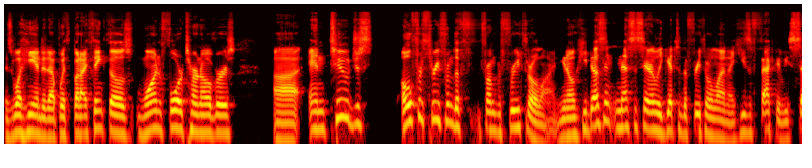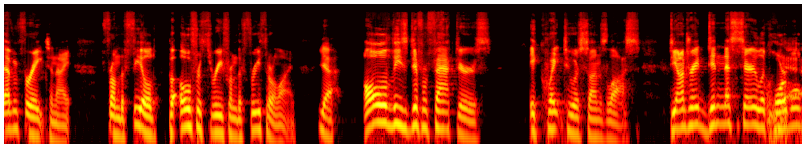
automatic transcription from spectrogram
is what he ended up with. But I think those one, four turnovers, uh, and two, just 0 for 3 from the from the free throw line. You know, he doesn't necessarily get to the free throw line. He's effective. He's seven for eight tonight from the field, but 0 for 3 from the free throw line Yeah. all of these different factors equate to a Suns loss. DeAndre didn't necessarily look horrible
